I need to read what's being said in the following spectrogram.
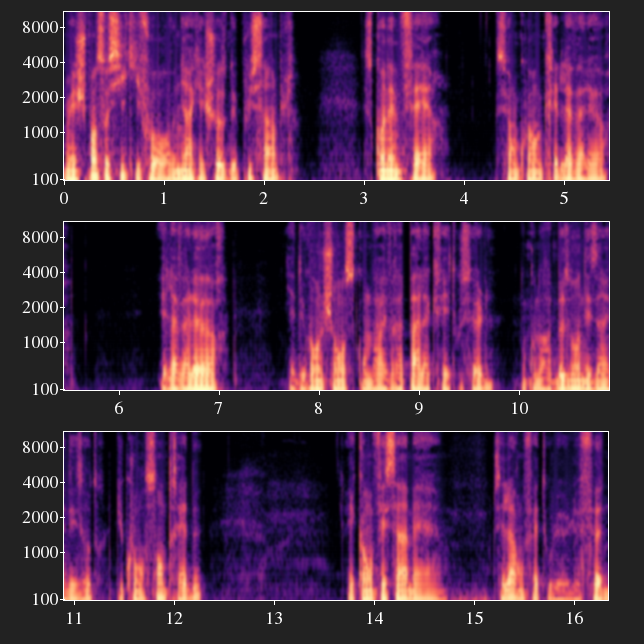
mais je pense aussi qu'il faut revenir à quelque chose de plus simple, ce qu'on aime faire, c'est en quoi on crée de la valeur, et la valeur, il y a de grandes chances qu'on n'arrivera pas à la créer tout seul. Donc on aura besoin des uns et des autres. Du coup, on s'entraide. Et quand on fait ça, ben, c'est là en fait où le, fun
